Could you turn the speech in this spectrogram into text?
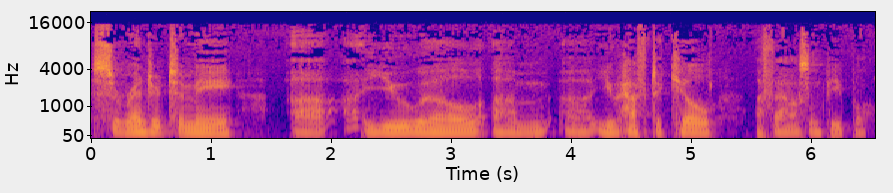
surrender to me, uh, you will um, uh, you have to kill a thousand people.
